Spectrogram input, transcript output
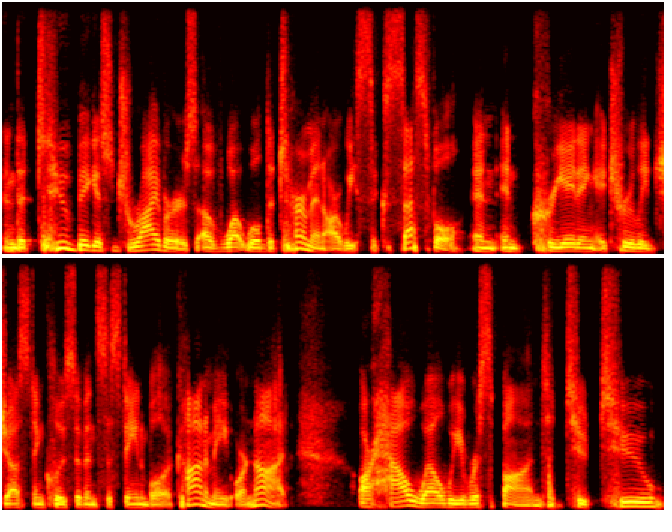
And the two biggest drivers of what will determine are we successful in, in creating a truly just, inclusive, and sustainable economy or not are how well we respond to two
